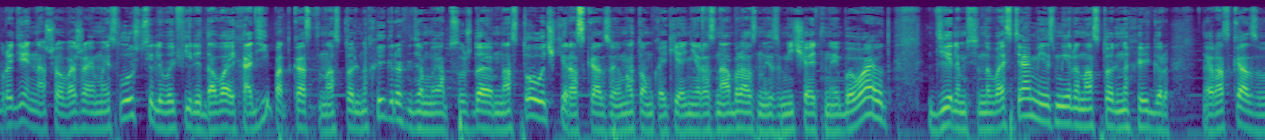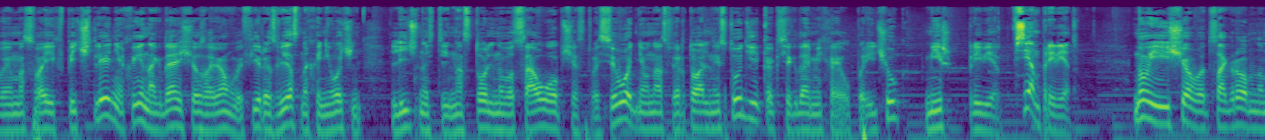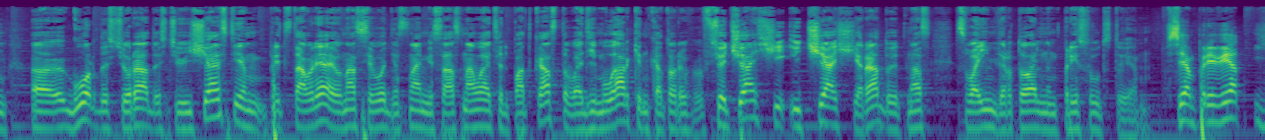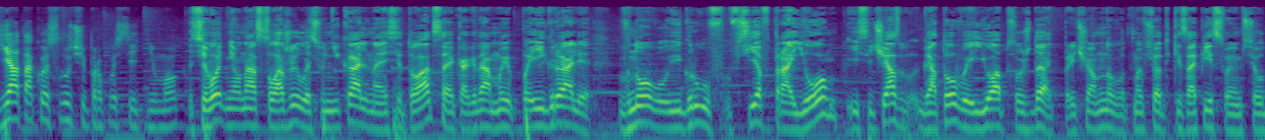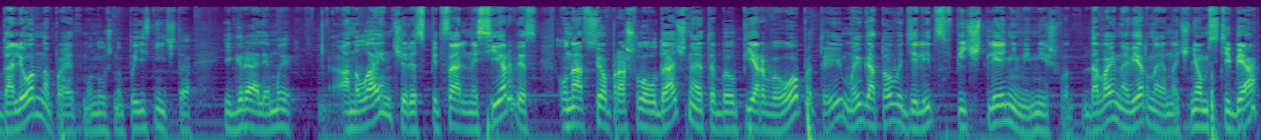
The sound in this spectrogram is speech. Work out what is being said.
Добрый день, наши уважаемые слушатели. В эфире «Давай, ходи» подкаст о настольных играх, где мы обсуждаем настолочки, рассказываем о том, какие они разнообразные и замечательные бывают, делимся новостями из мира настольных игр, рассказываем о своих впечатлениях и иногда еще зовем в эфир известных и не очень личностей настольного сообщества. Сегодня у нас в виртуальной студии, как всегда, Михаил Паричук. Миш, привет. Всем привет. Ну и еще вот с огромным э, гордостью, радостью и счастьем представляю, у нас сегодня с нами сооснователь подкаста Вадим Ларкин, который все чаще и чаще радует нас своим виртуальным присутствием. Всем привет! Я такой случай пропустить не мог. Сегодня у нас сложилась уникальная ситуация, когда мы поиграли в новую игру все втроем, и сейчас готовы ее обсуждать. Причем, ну вот мы все-таки записываемся удаленно, поэтому нужно пояснить, что играли мы онлайн через специальный сервис. У нас все прошло удачно, это был первый опыт, и мы готовы делиться впечатлениями. Миш, вот давай, наверное, начнем с тебя.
